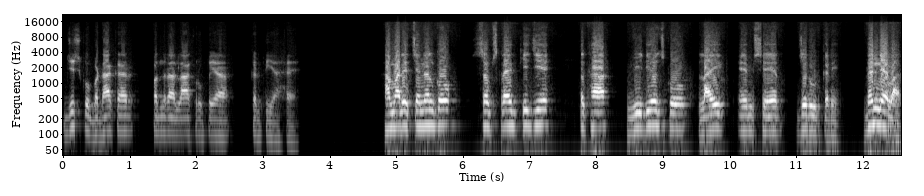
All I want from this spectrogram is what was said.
जिसको बढ़ाकर पंद्रह लाख रुपया कर दिया है। हमारे चैनल को सब्सक्राइब कीजिए तथा वीडियोज़ को लाइक एवं शेयर ज़रूर करें। धन्यवाद।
